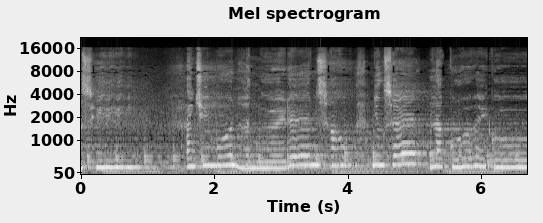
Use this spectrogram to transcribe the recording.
là gì? Anh chỉ muốn là người đến sau nhưng sẽ là cuối cùng.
